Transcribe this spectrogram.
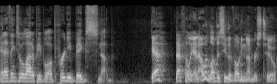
and I think to a lot of people, a pretty big snub. Yeah, definitely. And I would love to see the voting numbers too.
